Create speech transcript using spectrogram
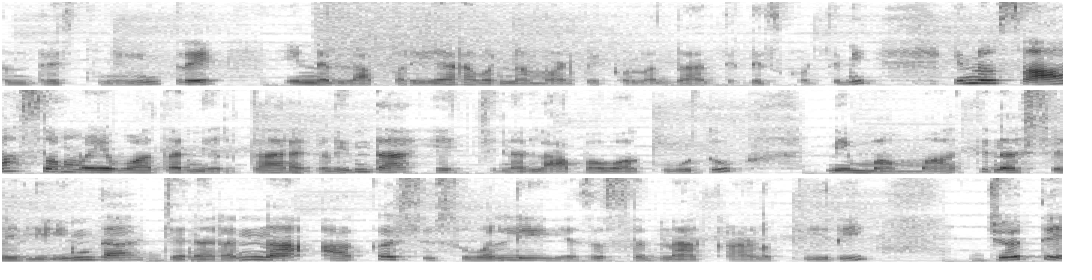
ಅಂದರೆ ಸ್ನೇಹಿತರೆ ಏನೆಲ್ಲ ಪರಿಹಾರವನ್ನು ಮಾಡಬೇಕು ಅನ್ನೋದನ್ನ ತಿಳಿಸ್ಕೊಡ್ತೀನಿ. ಇನ್ನು ಸಾಹಸಮಯವಾದ ನಿರ್ಧಾರಗಳಿಂದ ಹೆಚ್ಚಿನ ಲಾಭವಾಗುವುದು ನಿಮ್ಮ ಮಾತಿನ ಶೈಲಿಯಿಂದ ಜನರನ್ನು ಆಕರ್ಷಿಸುವಲ್ಲಿ ಯಶಸ್ಸನ್ನು ಕಾಣುತ್ತೀರಿ. ಜೊತೆ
